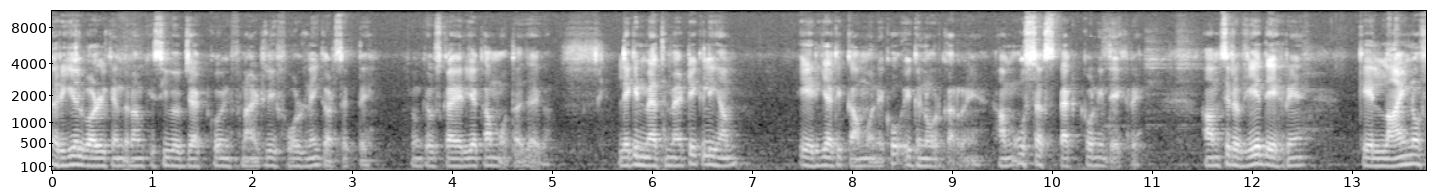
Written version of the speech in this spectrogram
रियल वर्ल्ड के अंदर हम किसी भी ऑब्जेक्ट को इन्फिनाइटली फोल्ड नहीं कर सकते, क्योंकि उसका एरिया कम होता जाएगा। लेकिन मैथमेटिकली हम एरिया के कम होने को इग्नोर कर रहे हैं। हम उस एक्सपेक्ट को नहीं देख रहे। हम सिर्फ़ ये देख रहे हैं कि लाइन ऑफ़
